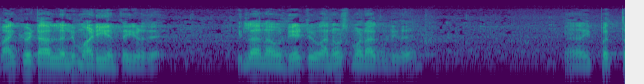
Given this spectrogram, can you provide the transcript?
ಬ್ಯಾಂಕ್ವೆಟ್ ಹಾಲ್ನಲ್ಲಿ ಮಾಡಿ ಅಂತ ಹೇಳಿದೆ. ಇಲ್ಲ, ನಾವು ಡೇಟ್ ಅನೌನ್ಸ್ ಮಾಡಾಗ್ಬಿಟ್ಟಿದೆ. ಇಪ್ಪತ್ತ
